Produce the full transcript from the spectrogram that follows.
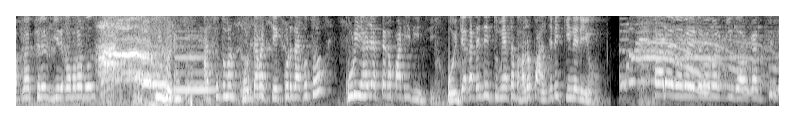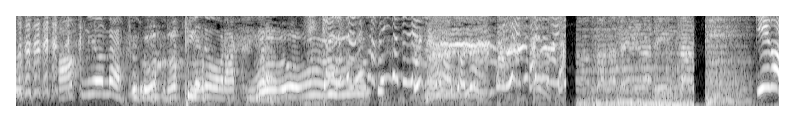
আপনার ছেলের বিয়ের কথাটা বলতে। আচ্ছা তোমার ফোনটা আবার চেক করে দেখো তো। কুড়ি হাজার টাকা পাঠিয়ে দিয়েছি। ওই টাকাটা দিয়ে তুমি একটা ভালো পাঞ্জাবি কিনে নিও। আরে বাবা এটা আমার কি দরকার ছিল? আপনিও না। ঠিক আছে বাবা রাখছি হ্যাঁ? চলো চলো শপিং করতে যাব কি গো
